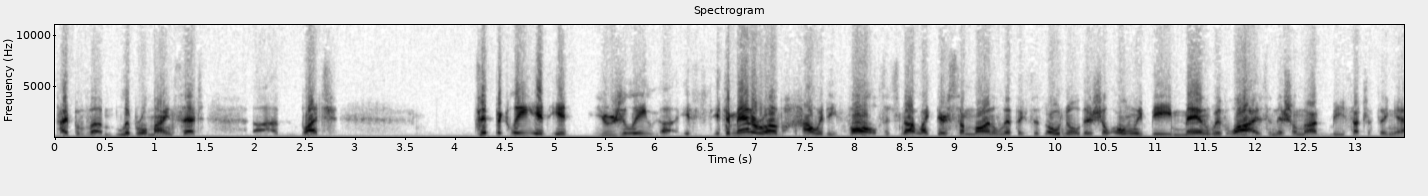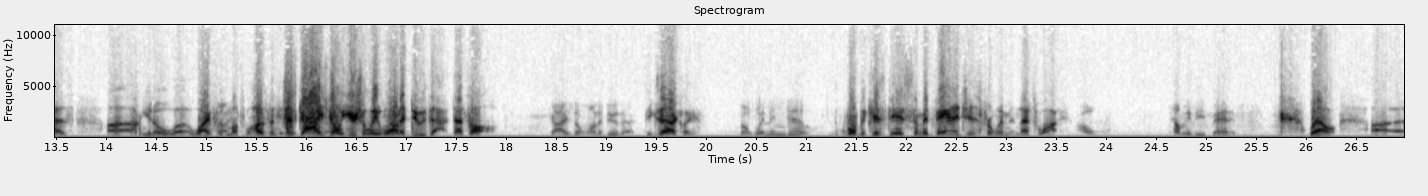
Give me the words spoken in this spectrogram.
type of um, liberal mindset, uh, but typically it, it usually uh, it's, it's a matter of how it evolves. It's not like there's some monolithic says oh no there shall only be men with wives and there shall not be such a thing as uh, you know uh, wife with multiple husbands. Because guys don't usually want to do that. That's all. Guys don't want to do that, exactly. But women do. well because there's some advantages for women. That's why. Oh, tell me the advantages. Well, uh,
